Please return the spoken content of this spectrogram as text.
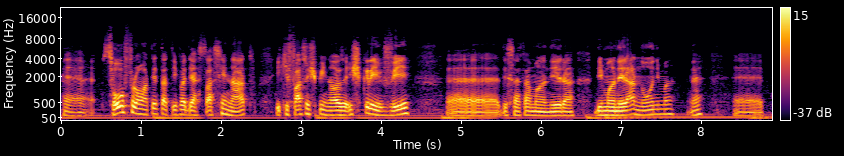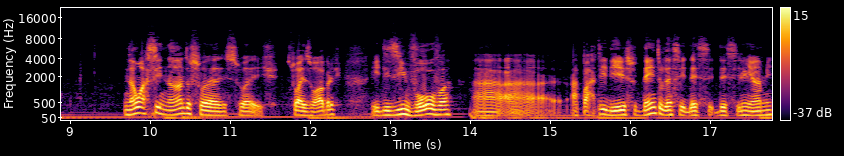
é, sofra uma tentativa de assassinato e que faça Spinoza escrever é, de certa maneira, de maneira anônima, né? É, não assinando suas, suas, suas obras e desenvolva a, a, partir disso, dentro desse, desse, desse liame,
